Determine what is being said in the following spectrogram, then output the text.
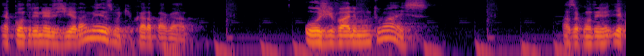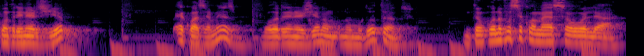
A contra-energia era a mesma que o cara pagava hoje vale muito mais. Mas a contra, e a contra-energia é quase a mesma. O valor da energia não, não mudou tanto. Então, quando você começa a olhar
